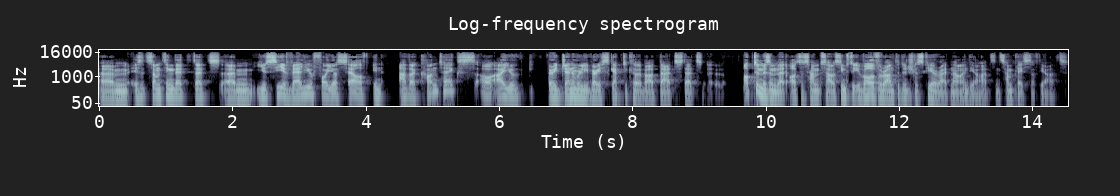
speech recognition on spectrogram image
Um, is it something that that um, you see a value for yourself in other contexts, or are you very generally very skeptical about that that uh, optimism that also somehow seems to evolve around the digital sphere right now in the arts in some places of the arts?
